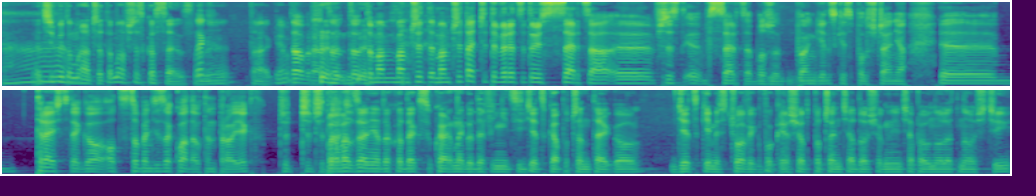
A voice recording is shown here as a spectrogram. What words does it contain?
a. Ja ci wytłumaczę, to ma wszystko sens, no tak? No tak. Ja... Dobra, to, to, to mam, mam, czyta, mam, czytać, czy ty wyrecytujesz z serca, yy, wszystkie, z serca, boże, angielskie spolszczenia, yy, treść tego, od co będzie zakładał ten projekt? Czy, czy czytać? Wprowadzenie do kodeksu karnego definicji dziecka poczętego. Dzieckiem jest człowiek w okresie od poczęcia do osiągnięcia pełnoletności.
